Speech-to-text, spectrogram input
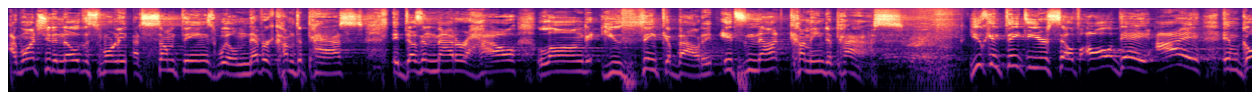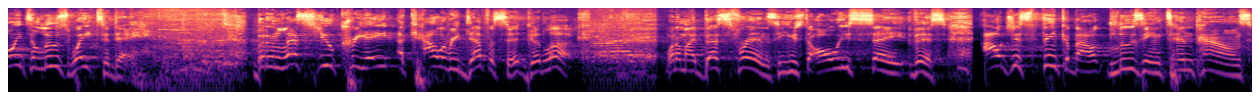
I want you to know this morning that some things will never come to pass. It doesn't matter matter how long you think about it, it's not coming to pass. You can think to yourself all day, I am going to lose weight today. But unless you create a calorie deficit, good luck. One of my best friends, he used to always say this I'll just think about losing 10 pounds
